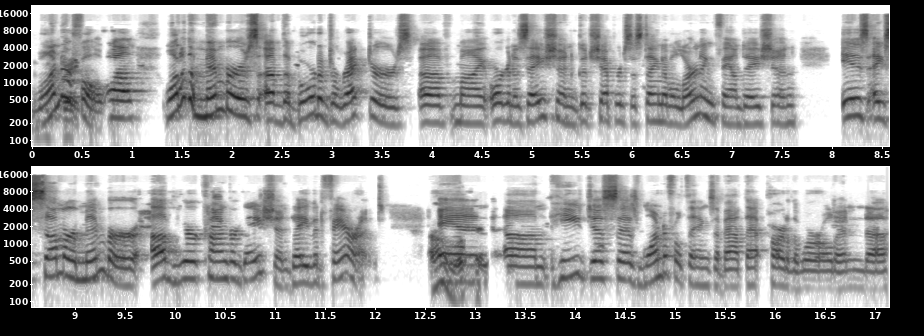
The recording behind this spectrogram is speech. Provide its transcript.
Wonderful. Well, one of the members of the board of directors of my organization, Good Shepherd Sustainable Learning Foundation, is a summer member of your congregation, David Farrand. Oh, and okay. um, he just says wonderful things about that part of the world. And uh,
